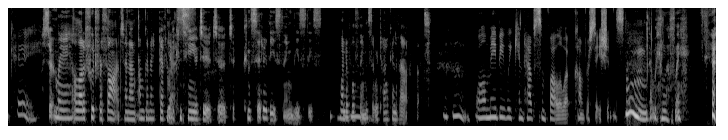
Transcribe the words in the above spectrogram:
Okay. Certainly a lot of food for thought, and I'm, I'm going to definitely yes. continue to, to to consider these things, these these wonderful mm-hmm. things that we're talking about. But mm-hmm. well, maybe we can have some follow up conversations. Mm, that'd be lovely.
